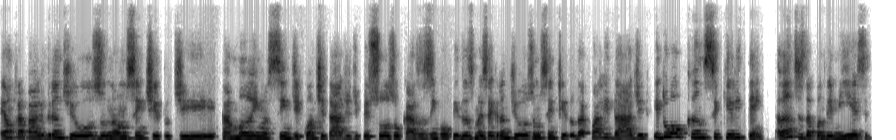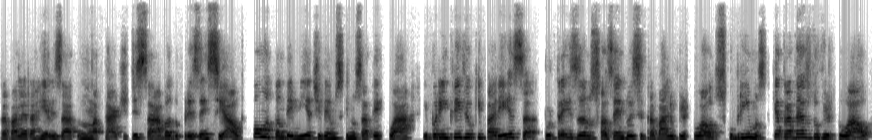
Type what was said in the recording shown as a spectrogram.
É um trabalho grandioso, não no sentido de tamanho, assim, de quantidade de pessoas ou casas envolvidas, mas é grandioso no sentido da qualidade e do alcance que ele tem. Antes da pandemia, esse trabalho era realizado numa tarde de sábado presencial. Com a pandemia, tivemos que nos adequar e, por incrível que pareça, por três anos fazendo esse trabalho virtual, descobrimos que, através do virtual,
